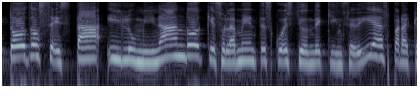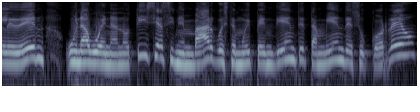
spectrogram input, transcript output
todo se está iluminando, que solamente es cuestión de 15 días para que le den una buena noticia. Sin embargo, esté muy pendiente también de su correo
